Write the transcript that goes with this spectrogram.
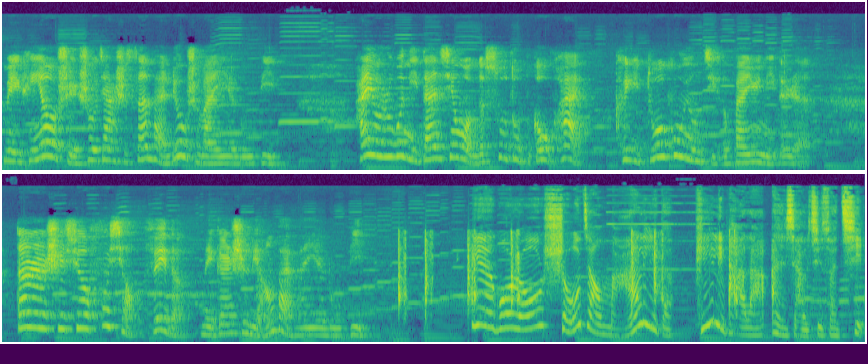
每瓶药水售价是三百六十万叶卢币。还有，如果你担心我们的速度不够快，可以多雇佣几个搬运你的人。当然是需要付小费的，每个人是两百万叶卢币。叶伯荣手脚麻利的噼里啪啦按下了计算器。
